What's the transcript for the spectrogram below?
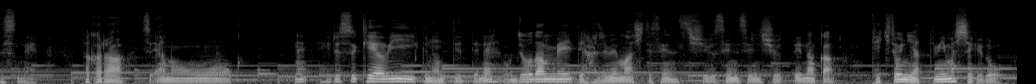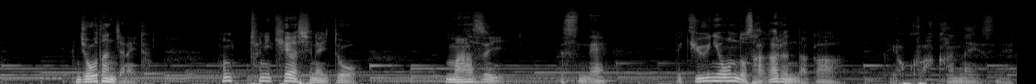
ですね。だからあのー、ね、ヘルスケアウィークなんて言ってね冗談めいて始めまして先週先々週ってなんか適当にやってみましたけど冗談じゃないと。本当にケアしないとまずいですね。で急に温度下がるんだかよくわかんないですね。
